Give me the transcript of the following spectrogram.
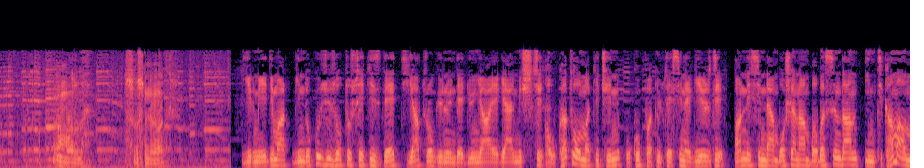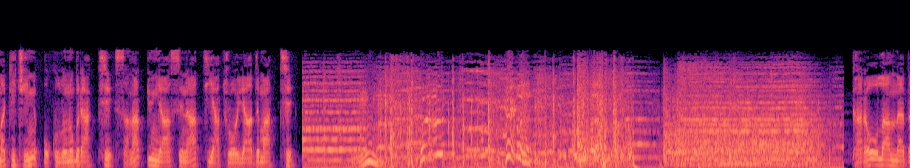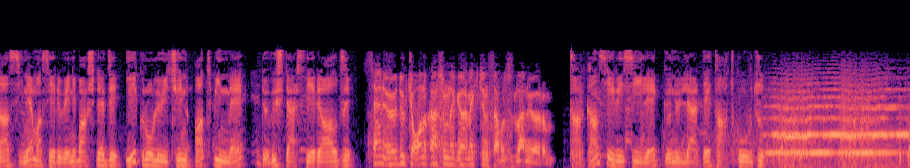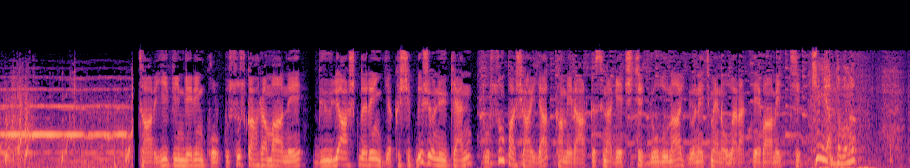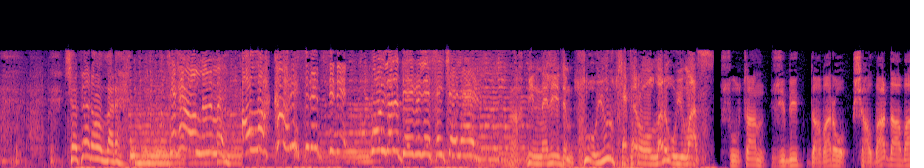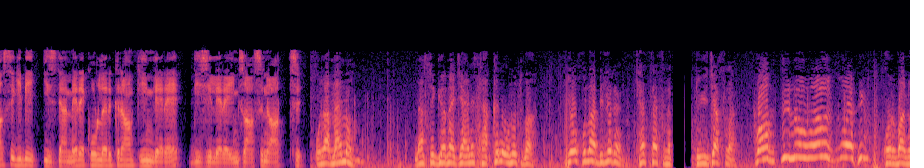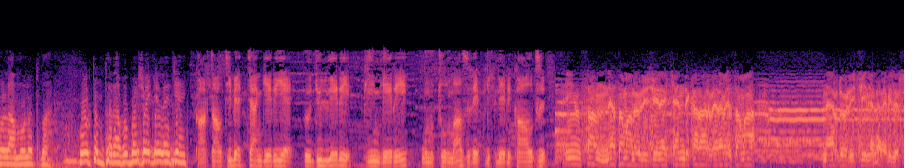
Olma. Sus ne olur. 27 Mart 1938'de tiyatro gününde dünyaya gelmişti. Avukat olmak için hukuk fakültesine girdi. Annesinden boşanan babasından intikam almak için okulunu bıraktı. Sanat dünyasına tiyatroyla adım attı. Karaoğlan'la da sinema serüveni başladı. İlk rolü için at binme, dövüş dersleri aldı. Sen övdükçe onu karşımda görmek için sabırsızlanıyorum. Tarkan serisiyle gönüllerde taht kurdu. Tarihi filmlerin korkusuz kahramanı, büyülü aşkların yakışıklı jönüyken Tosun Paşa'yla kamera arkasına geçti. Yoluna yönetmen olarak devam etti. Kim yaptı bunu? Seferoğulları. Seferoğulları mı? Allah kahretsin hepsini. Boyları devrileseceler. Ah, bilmeliydim. Su uyur, Seferoğulları uyumaz. Sultan, Zübük, Davaro, Şalvar davası gibi izlenme rekorları kıran filmlere, dizilere imzasını attı. Ula Memo, nasıl gömeceğini sakın unutma. Yok olabilirim. Kes sesini duyacaklar. Vaktin o. Kurban olam unutma. Hortum tarafı başa gelecek. Kartal Tibet'ten geriye ödülleri, filmleri, unutulmaz replikleri kaldı. İnsan ne zaman öleceğine kendi karar veremez ama nerede öleceğini verebilir.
